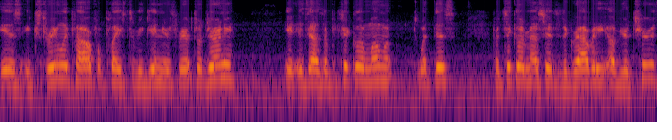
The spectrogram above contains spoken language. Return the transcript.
is extremely powerful place to begin your spiritual journey. It is as a particular moment with this particular message, the gravity of your truth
